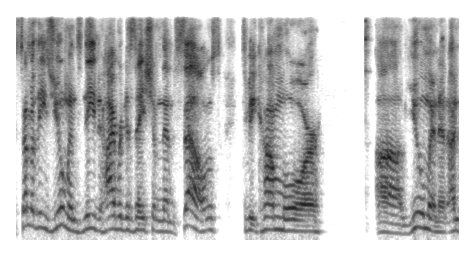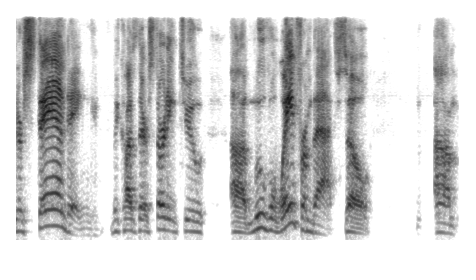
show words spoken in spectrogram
some of these humans need hybridization themselves to become more uh, human and understanding because they're starting to uh, move away from that. So um,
